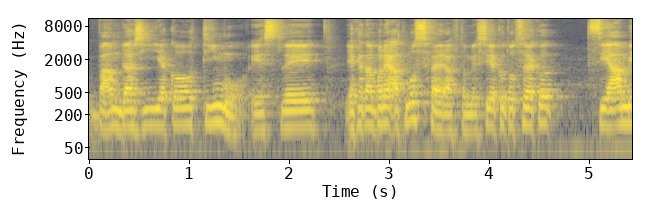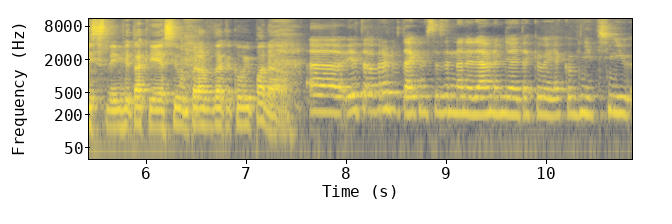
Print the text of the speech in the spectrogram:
vám daří jako týmu, jestli, jaká tam pane atmosféra v tom, jestli jako to, co jako si já myslím, že tak je, jestli opravdu tak jako vypadá. Uh, je to opravdu tak, my jsme zrovna nedávno měli takový jako vnitřní uh,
